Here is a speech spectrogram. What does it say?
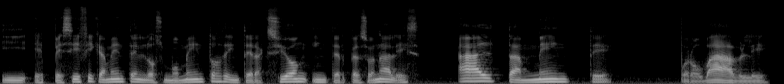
y específicamente en los momentos de interacción interpersonal, es altamente probable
